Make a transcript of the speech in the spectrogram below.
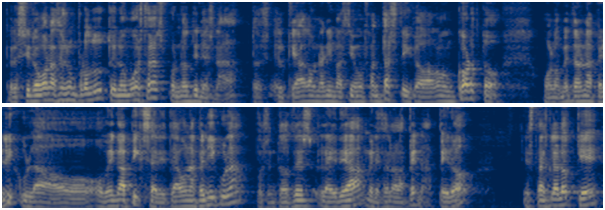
Pero si luego no haces un producto y lo muestras, pues no tienes nada. Entonces, el que haga una animación fantástica o haga un corto o lo meta en una película o, venga Pixar y te haga una película, pues entonces la idea merecerá la pena. Pero está claro que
